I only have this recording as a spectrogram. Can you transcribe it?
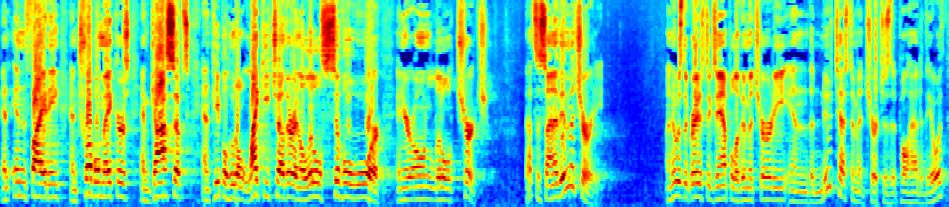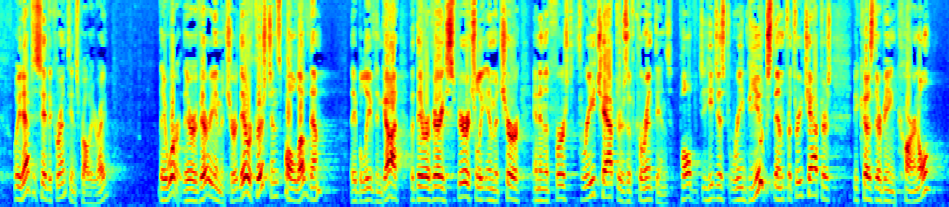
and infighting and troublemakers and gossips and people who don't like each other and a little civil war in your own little church. That's a sign of immaturity. And who was the greatest example of immaturity in the New Testament churches that Paul had to deal with? Well, you'd have to say the Corinthians, probably, right? They were. They were very immature. They were Christians. Paul loved them. They believed in God, but they were very spiritually immature. And in the first three chapters of Corinthians, Paul he just rebukes them for three chapters because they're being carnal,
